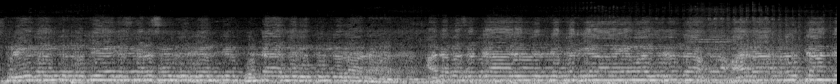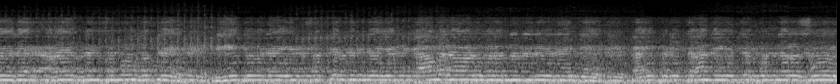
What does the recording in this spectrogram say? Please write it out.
സ്ത്രീകൾക്ക് പ്രത്യേക സ്ഥല സൗകര്യം ഉണ്ടായിരിക്കുന്നതാണ് അധമസഞ്ചാരത്തിന്റെ പര്യായമായിരുന്ന ആറാം നൂറ്റാണ്ടിലെ അറേബ്യൻ സമൂഹത്തെ നീതിയുടെയും സത്യത്തിന്റെയും കാവലാളുകൾ എന്ന നിലയിലേക്ക് കൈപിടിച്ചാനയിച്ച പുണ്യറസൂൽ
